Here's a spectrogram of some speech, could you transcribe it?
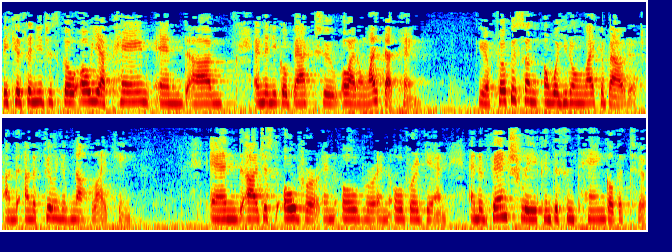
because then you just go, oh yeah, pain, and um, and then you go back to, oh, I don't like that pain. You know, focus on, on what you don't like about it, on the, on the feeling of not liking and uh, just over and over and over again. And eventually you can disentangle the two.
